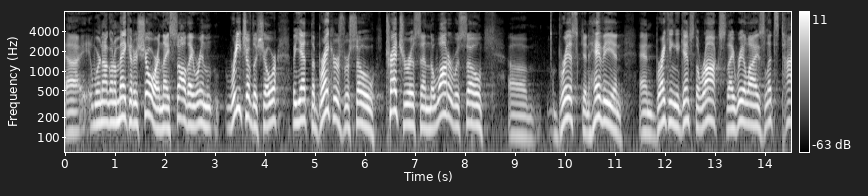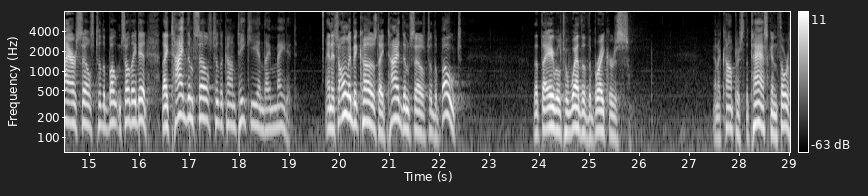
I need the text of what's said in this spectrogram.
Uh, we're not going to make it ashore. And they saw they were in reach of the shore, but yet the breakers were so treacherous and the water was so uh, brisk and heavy and and breaking against the rocks, they realized, let's tie ourselves to the boat. And so they did. They tied themselves to the Kon-Tiki and they made it. And it's only because they tied themselves to the boat that they're able to weather the breakers and accomplish the task. And Thor,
